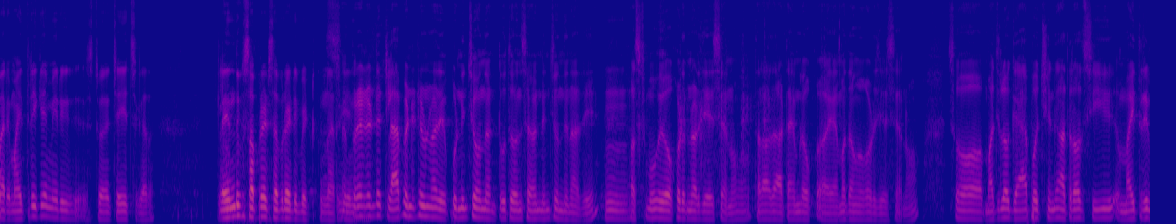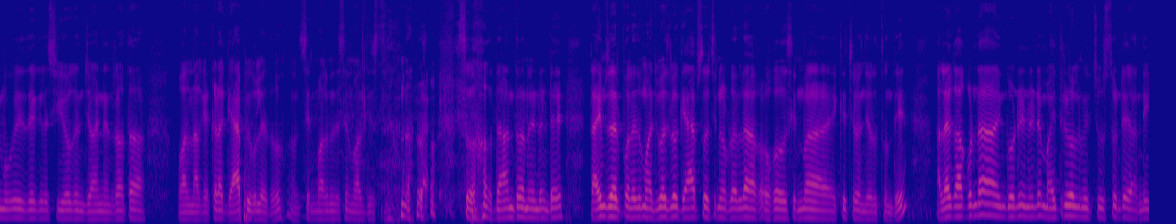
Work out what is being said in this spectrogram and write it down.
మరి మైత్రికే మీరు చేయొచ్చు కదా. ఇట్లా ఎందుకు సపరేట్ సపరేట్ పెట్టుకున్నారు? సెపరేట్ అంటే క్లాప్ ఎంటర్టైన్మెంట్ నాది ఎప్పటి నుంచో ఉందండి. టూ థౌసండ్ సెవెన్ నుంచి ఉంది నాది. ఫస్ట్ మూవీ ఒకడున్నాడు చేశాను. తర్వాత ఆ టైంలో ఒక యమదొంగ కూడా చేశాను. సో మధ్యలో గ్యాప్ వచ్చింది. ఆ తర్వాత సి మైత్రి మూవీ దగ్గర సియోగన్ జాయిన్ అయిన తర్వాత వాళ్ళు నాకు ఎక్కడ గ్యాప్ ఇవ్వలేదు. సినిమాల మీద సినిమాలు తీస్తున్నారు ఉన్నారు. సో దాంతో ఏంటంటే టైం సరిపోలేదు. మధ్య మధ్యలో గ్యాప్స్ వచ్చినప్పుడల్లా ఒక సినిమా ఎక్కించడం జరుగుతుంది. అలా కాకుండా ఇంకోటి ఏంటంటే మైత్రి వాళ్ళు మీరు చూస్తుంటే అన్ని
